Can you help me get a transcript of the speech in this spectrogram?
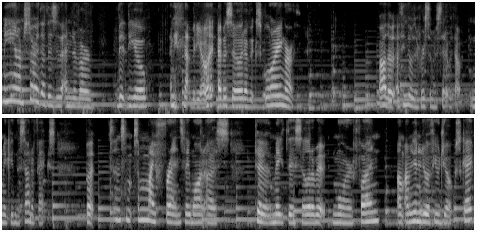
Man, I'm sorry that this is the end of our video. I mean, not video, episode of Exploring Earth. Wow, I think that was the first time I've said it without making the sound effects. But since some of my friends they want us to make this a little bit more fun, um, I'm gonna do a few jokes. Okay.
